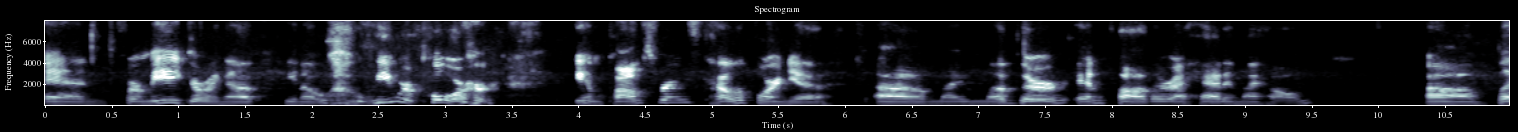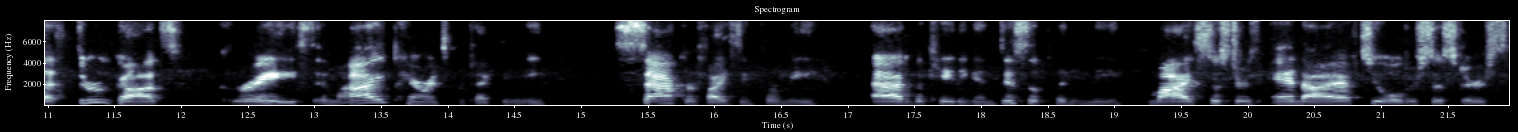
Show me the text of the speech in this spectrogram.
And for me, growing up, you know, we were poor in Palm Springs, California. Uh, my mother and father I had in my home, um, but through God's grace and my parents protecting me, sacrificing for me, advocating and disciplining me. My sisters and I, I have two older sisters,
